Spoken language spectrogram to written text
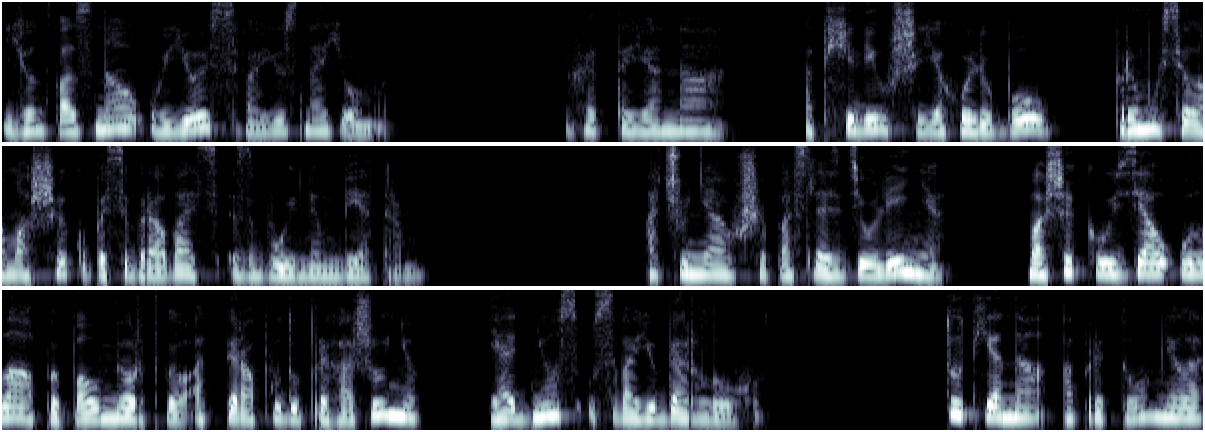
Ён пазнаў у ёй сваю знаёмую. Гэта яна, адхіліўшы яго любоў, прымусіла машеку пасябраваць з буйным ветрам. Ачуняўшы пасля здзіўлення, Машека ўзяў у лапы паўмёртвую ад перапуду прыгажуню і аднёс у сваю бярлогу. Тут яна апрытомніла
